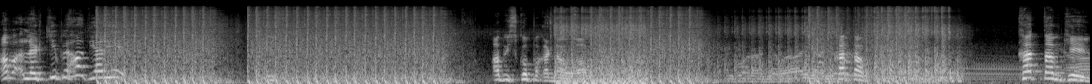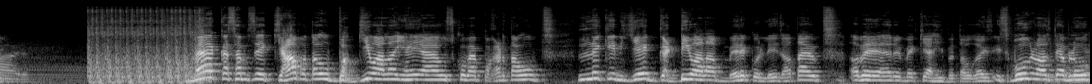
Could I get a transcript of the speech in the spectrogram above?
अब लड़की पे हाथ, यार ये अब इसको पकड़ना होगा। खत्म। खत्म खेल। मैं कसम से क्या बताऊँ, बग्गी वाला यही आया, उसको मैं पकड़ता हूँ। लेकिन ये गड्डी वाला मेरे को ले जाता है। अबे, अरे मैं क्या ही बताऊँगा स्मोक डालते हैं हम लोग।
